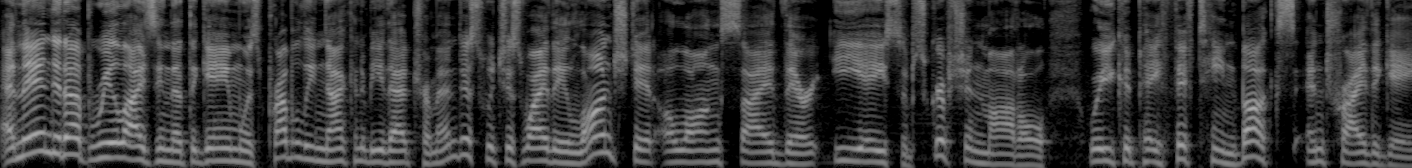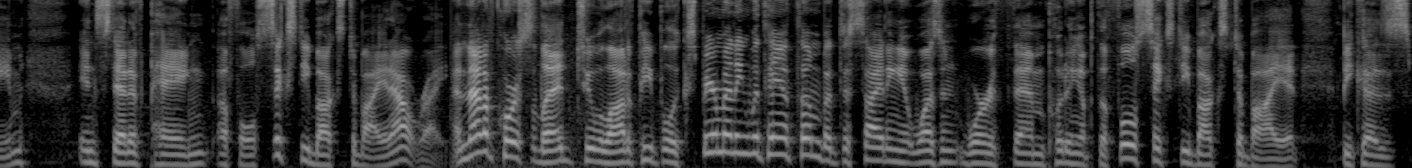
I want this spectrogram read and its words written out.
And they ended up realizing that the game was probably not going to be that tremendous, which is why they launched it alongside their EA subscription model where you could pay 15 bucks and try the game instead of paying a full 60 bucks to buy it outright. And that of course led to a lot of people experimenting with Anthem, but deciding it wasn't worth them putting up the full 60 bucks to buy it because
